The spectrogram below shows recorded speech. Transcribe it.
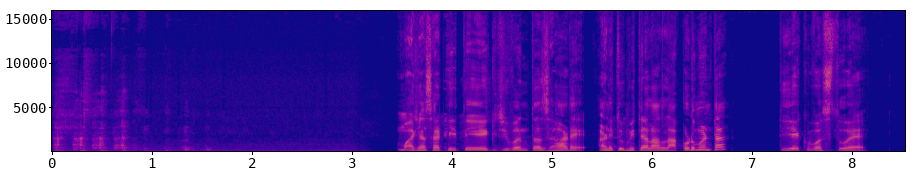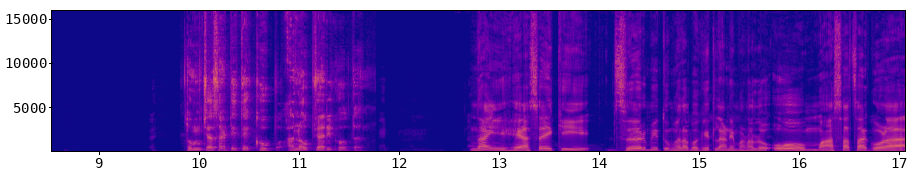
माझ्यासाठी ते एक जिवंत झाड आहे आणि तुम्ही त्याला लाकूड म्हणता? ती एक वस्तू आहे. तुमच्यासाठी ते खूप अनौपचारिक होतं. नाही हे असं आहे की जर मी तुम्हाला बघितलं आणि म्हणालो ओ मासाचा गोळा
